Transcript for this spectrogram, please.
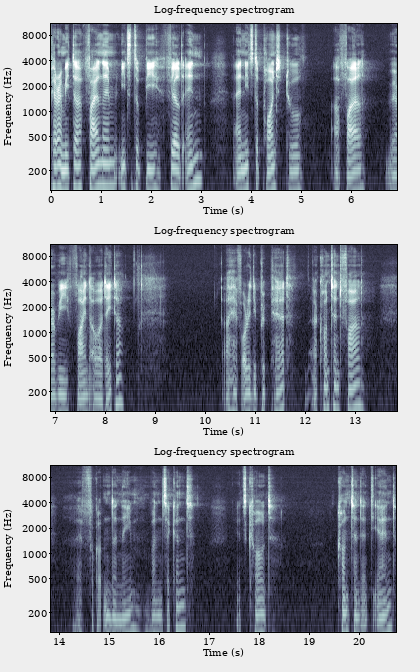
parameter file name needs to be filled in and needs to point to a file where we find our data. I have already prepared a content file. I've forgotten the name. One second. It's called content at the end.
